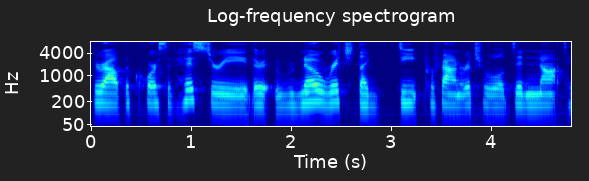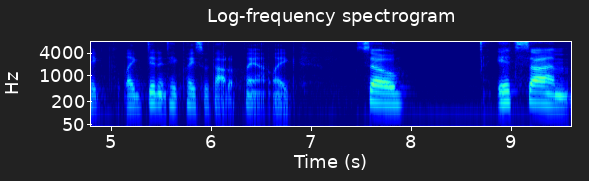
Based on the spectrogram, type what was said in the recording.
throughout the course of history there no rich like deep profound ritual did not take like didn't take place without a plant like so it's um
